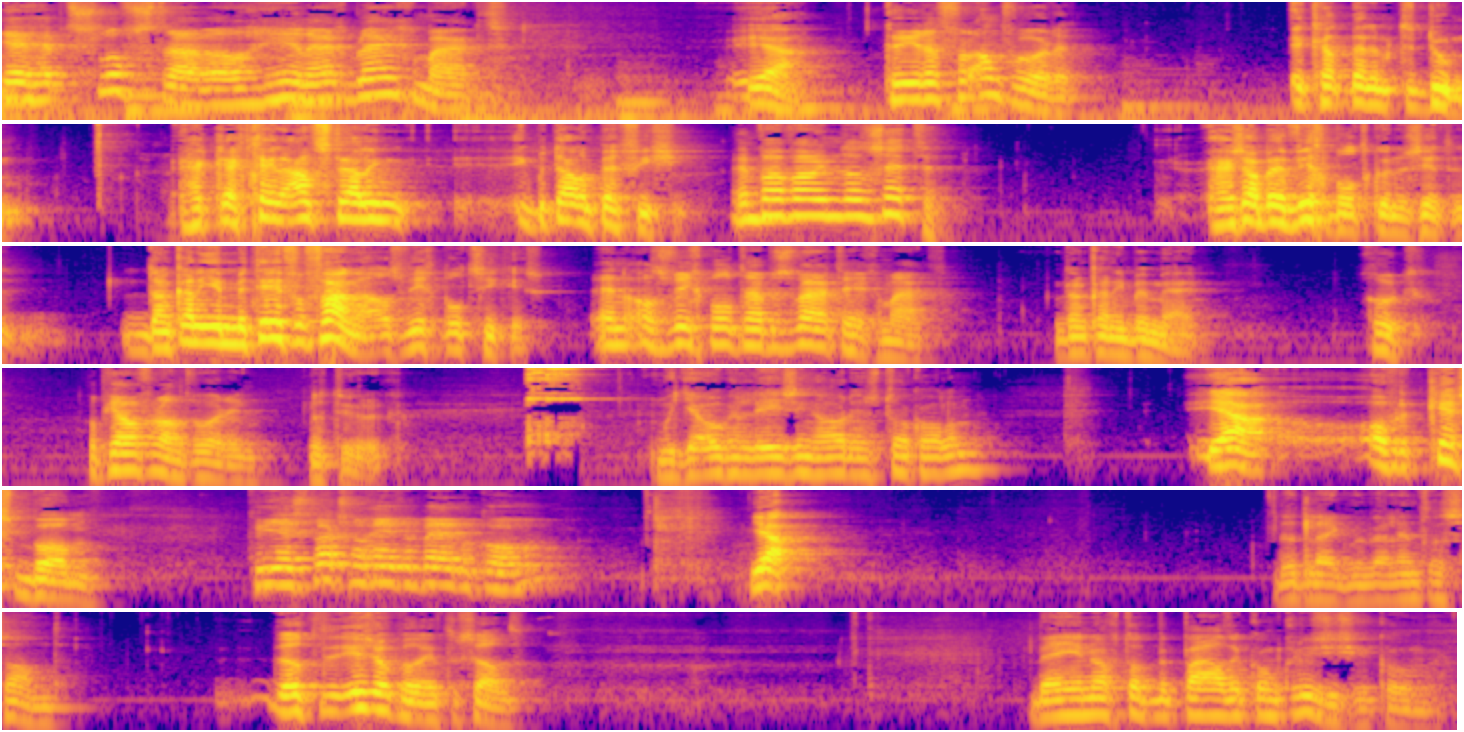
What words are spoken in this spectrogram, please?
Jij hebt Slofstra wel heel erg blij gemaakt. Ja, Kun je dat verantwoorden? ik had met hem te doen. Hij krijgt geen aanstelling, ik betaal hem per visie. En waar wou je hem dan zetten? Hij zou bij Wigbold kunnen zitten. Dan kan hij hem meteen vervangen als Wigbold ziek is. En als Wigbold daar bezwaar tegen maakt? Dan kan hij bij mij, Goed. Op jouw verantwoording. natuurlijk. Moet je ook een lezing houden in Stockholm? Ja, over de kerstboom. Kun jij straks nog even bij me komen? Ja, Dat lijkt me wel interessant. dat is ook wel interessant. Ben je nog tot bepaalde conclusies gekomen?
